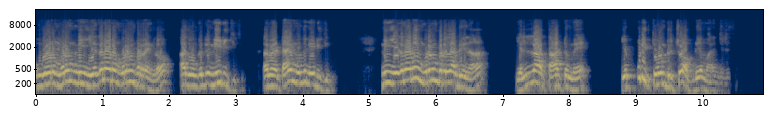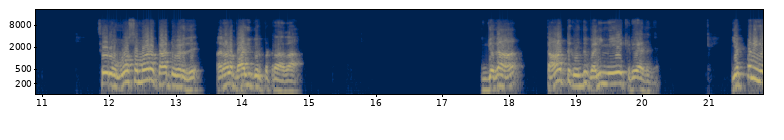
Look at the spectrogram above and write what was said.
உங்களோட முரண் நீங்க எதனோட முரண்படுறீங்களோ அது உங்ககிட்ட நீடிக்குது. அதனோட டைம் வந்து நீடிக்குது. நீங்க எதனோடய முரண்படலை அப்படின்னா எல்லா தாட்டுமே எப்படி தோன்றுச்சோ அப்படியே மறைஞ்சிடுது. சரி ஒரு மோசமான தாட்டு வருது அதனால பாதிப்பு ஏற்பட்டுறாதா? இங்கதான் தாட்டுக்கு வந்து வலிமையே கிடையாதுங்க. எப்ப நீங்க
